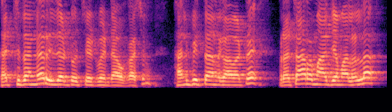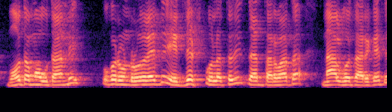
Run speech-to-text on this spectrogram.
ఖచ్చితంగా రిజల్ట్ వచ్చేటువంటి అవకాశం కనిపిస్తుంది కాబట్టి ప్రచార మాధ్యమాలలో మూతమవుతుంది. ఒక రెండు రోజులైతే ఎగ్జిట్ పోల్ వస్తుంది దాని తర్వాత నాలుగో తారీఖు అయితే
